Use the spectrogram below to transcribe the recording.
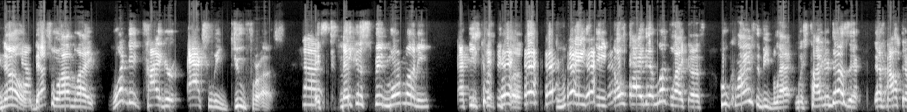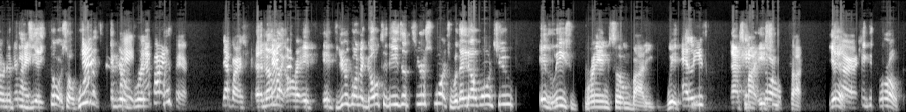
No, Yeah. that's why I'm like, what did Tiger actually do for us? No. It's make us spend more money at these country clubs. We ain't seen nobody that look like us who claims to be black, which Tiger doesn't. That's out there on the You're right. PGA Tour. So who did That's Tiger right. bring? That part is fair. That part is fair. And I'm That like, all right, if, if you're going to go to these obscure sports where they don't want you, at least bring somebody with at you. least That's my issue. with Tiger. Yeah, right. kick the door open.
